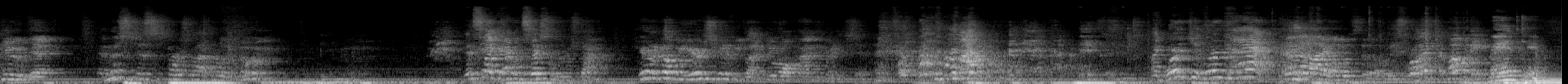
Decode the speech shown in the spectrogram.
dude, that, and this is just the first time really doing it. It's like having sex for the first time. Here in a couple years, you're gonna be like doing all kinds of crazy shit. like, where'd you learn that? I hope so. He's right, pony. Man camp.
